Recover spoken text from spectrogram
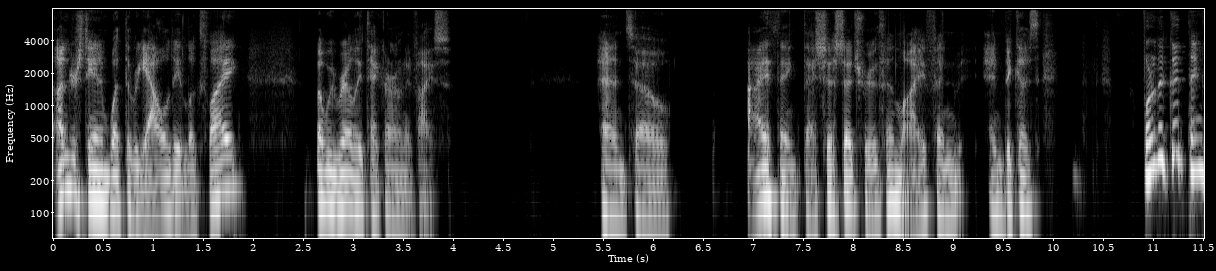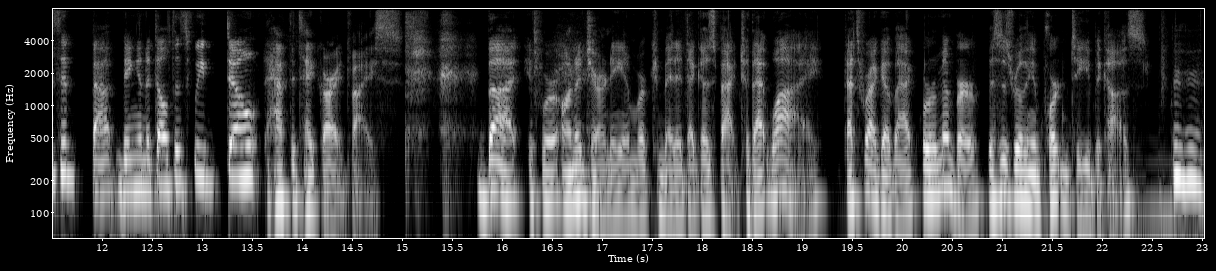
understand what the reality looks like. But we rarely take our own advice. And so I think that's just a truth in life. And and because one of the good things about being an adult is we don't have to take our advice. But if we're on a journey and we're committed, that goes back to that why. That's where I go back. Well, remember, this is really important to you because mm-hmm.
